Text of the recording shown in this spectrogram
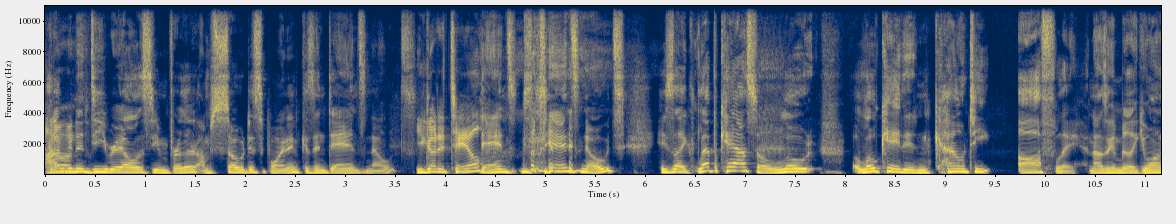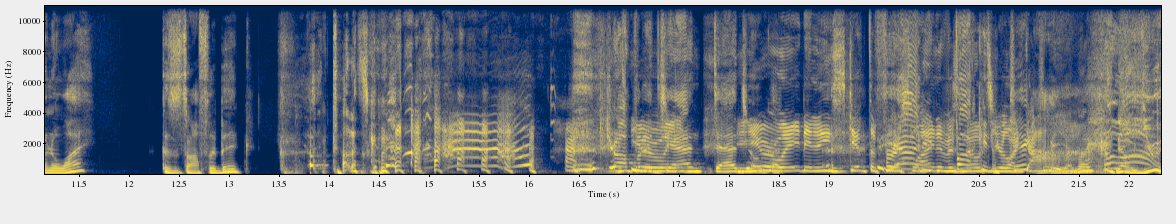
I'm going to derail this even further. I'm so disappointed because in Dan's notes, You got a tail? Dan's Dan's notes, he's like Lep Castle lo- located in County Offaly, and I was gonna be like, you want to know why? Because it's awfully big. Thought I was gonna dropping You were a dad, waiting- dad You were on- waiting and he skipped the first Yeah, line of his fucking notes. You're like, dicked ah. me. I'm like, come no, on. you,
